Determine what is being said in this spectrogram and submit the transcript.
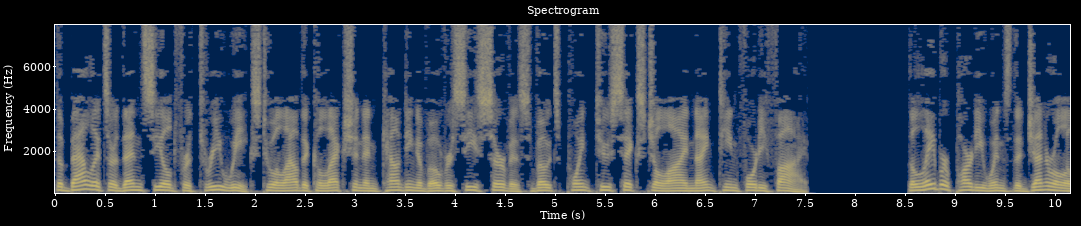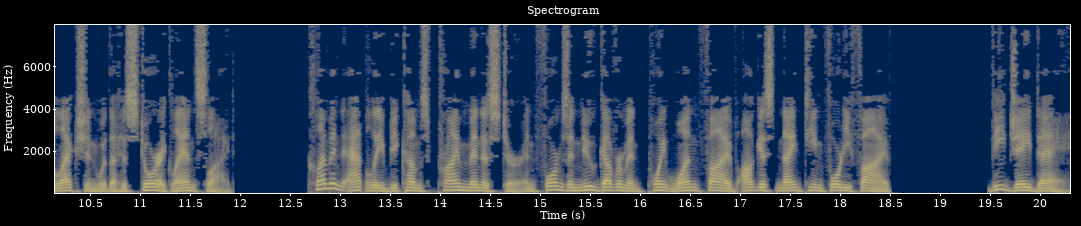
The ballots are then sealed for three weeks to allow the collection and counting of overseas service votes. 26 July 1945 The Labour Party wins the general election with a historic landslide. Clement Attlee becomes Prime Minister and forms a new government. 15 August 1945 VJ Day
